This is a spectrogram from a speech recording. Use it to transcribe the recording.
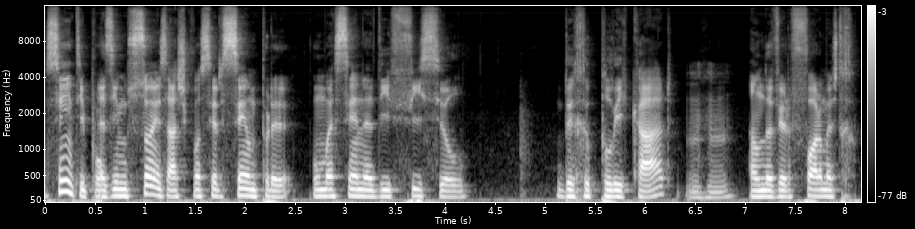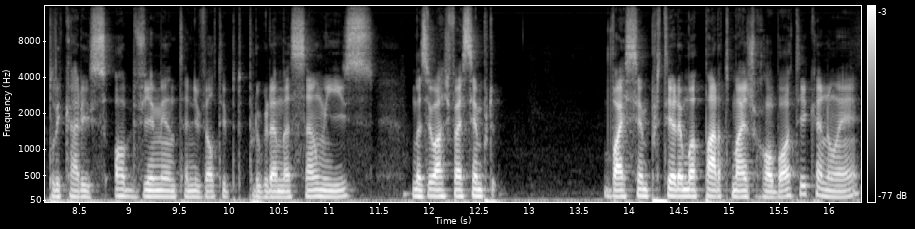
Sim, tipo, as emoções acho que vão ser sempre uma cena difícil de replicar. Uhum. Hão de haver formas de replicar isso, obviamente, a nível tipo de programação e isso, mas eu acho que vai sempre vai sempre ter uma parte mais robótica, não é?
